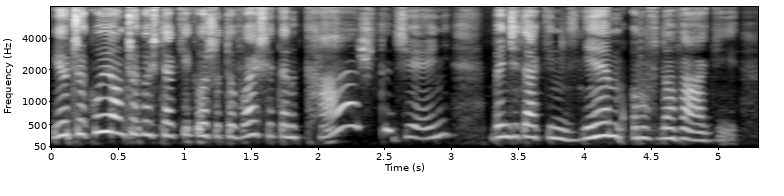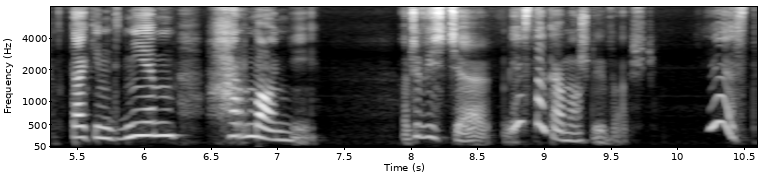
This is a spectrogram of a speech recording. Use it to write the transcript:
I oczekują czegoś takiego, że to właśnie ten każdy dzień będzie takim dniem równowagi, takim dniem harmonii. Oczywiście jest taka możliwość. Jest.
